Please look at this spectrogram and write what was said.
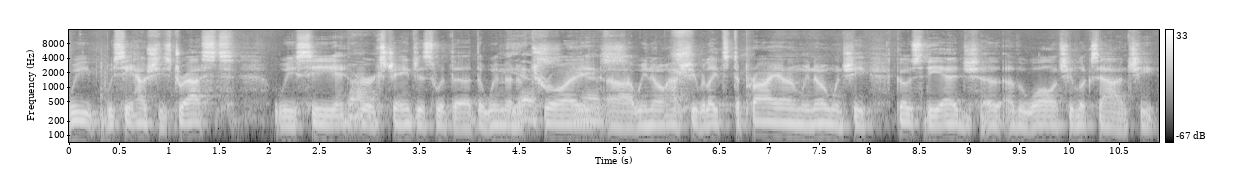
we we see how she's dressed. We see her exchanges with the, the women Yes, of Troy. yes. Uh, we know how she relates to Priam. We know when she goes to the edge of, of the wall and she looks out and she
